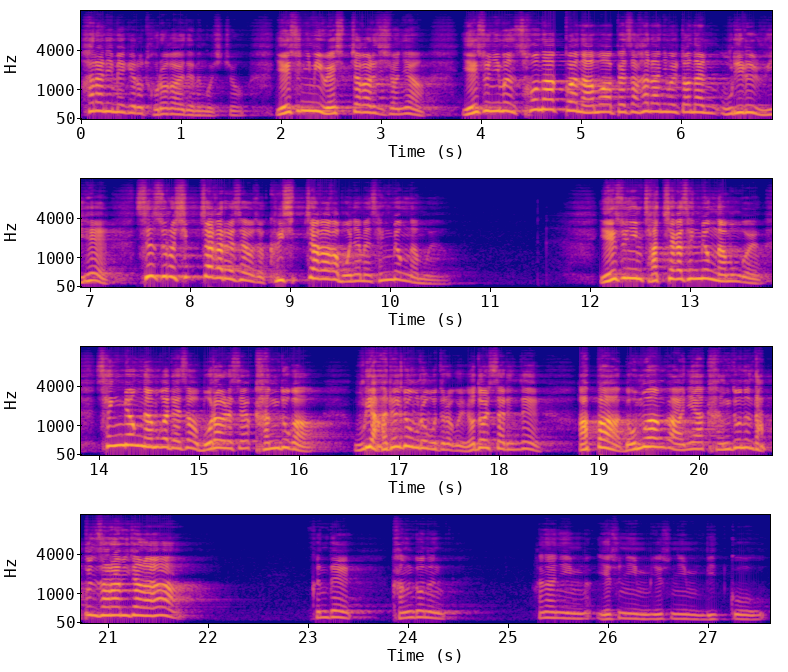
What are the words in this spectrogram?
하나님에게로 돌아가야 되는 것이죠. 예수님이 왜 십자가를 지셨냐? 예수님은 선악과 나무 앞에서 하나님을 떠난 우리를 위해 스스로 십자가를 세워서 그 십자가가 뭐냐면 생명나무예요. 예수님 자체가 생명나무인 거예요. 생명나무가 돼서 뭐라 그랬어요? 강도가 우리 아들도 물어보더라고요. 8살인데 아빠 너무한 거 아니야? 강도는 나쁜 사람이잖아. 근데 강도는 하나님, 예수님, 예수님 믿고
